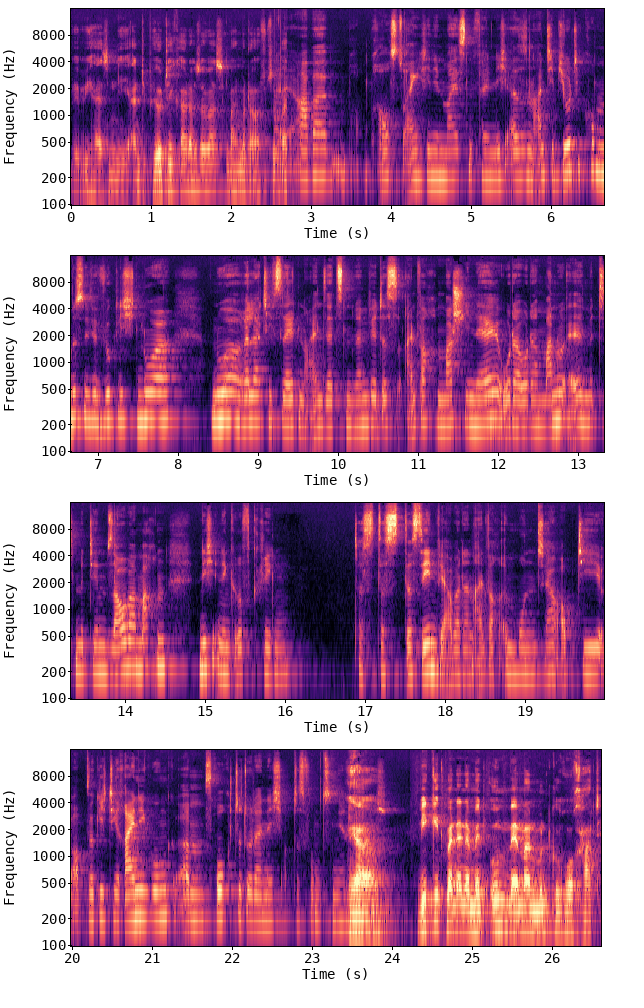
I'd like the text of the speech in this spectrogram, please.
wie, wie, heißen die, Antibiotika oder sowas? Machen wir da oft super. Aber brauchst du eigentlich in den meisten Fällen nicht. Also ein Antibiotikum müssen wir wirklich nur nur relativ selten einsetzen. Wenn wir das einfach maschinell oder, oder manuell mit, mit dem Saubermachen nicht in den Griff kriegen. Das, das, das sehen wir aber dann einfach im Mund, ja, ob, die, ob wirklich die Reinigung ähm, fruchtet oder nicht, ob das funktioniert. Ja. Wie geht man denn damit um, wenn man Mundgeruch hat?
